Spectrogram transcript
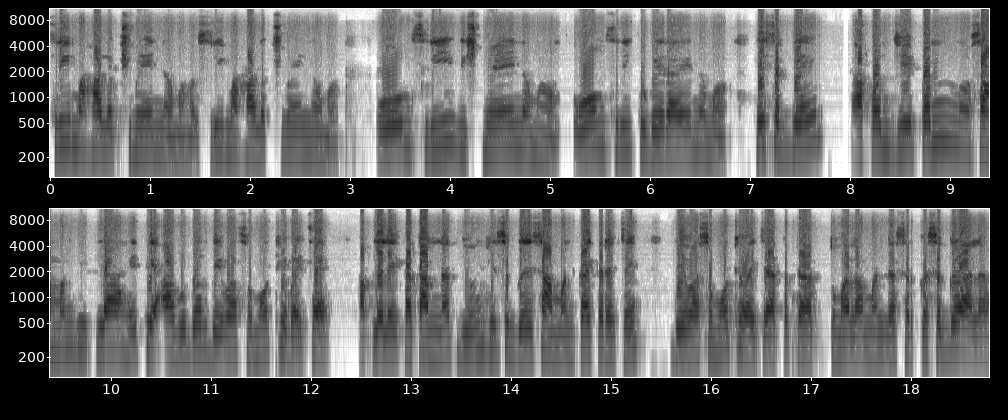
श्री महालक्ष्मी नमः. श्री महालक्ष्मी नम. ओम श्री विष्णुये नमः. ओम श्री कुबेराय नमः. हे सगळे आपण जे पण सामान घेतलं आहे ते अगोदर देवासमोर ठेवायचं आहे. आपल्याला एका तामनात घेऊन हे सगळे सामान काय करायचंय? देवासमोर ठेवायचे. आता त्यात तुम्हाला म्हणल्यासारखं सगळं आलं.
